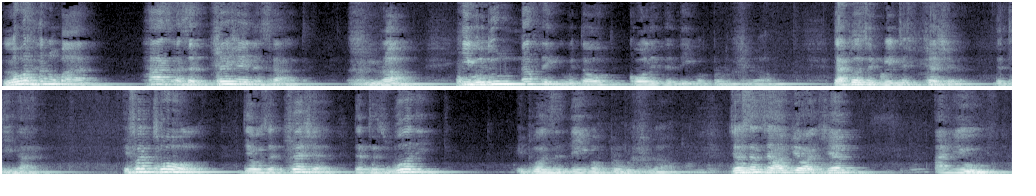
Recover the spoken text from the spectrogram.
Lord Hanuman has as a treasure in his heart Sri Ram. He will do nothing without calling the name of Prabhu Sri Ram. That was the greatest treasure that he had. If at all there was a treasure that is worthy, it was the name of Prabhu Sri Ram. Just as you have your gem and you,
